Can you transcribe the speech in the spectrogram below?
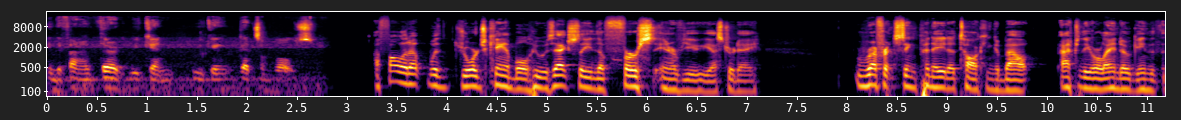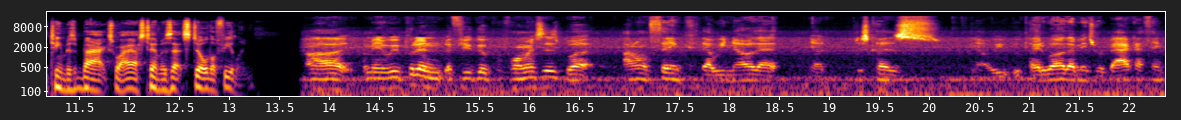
in the final third, we can we can get some goals. I followed up with George Campbell, who was actually the first interview yesterday, referencing Pineda talking about after the Orlando game that the team is back. So I asked him, is that still the feeling? Uh, I mean, we put in a few good performances, but I don't think that we know that you know just because you know we, we played well, that means we're back. I think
